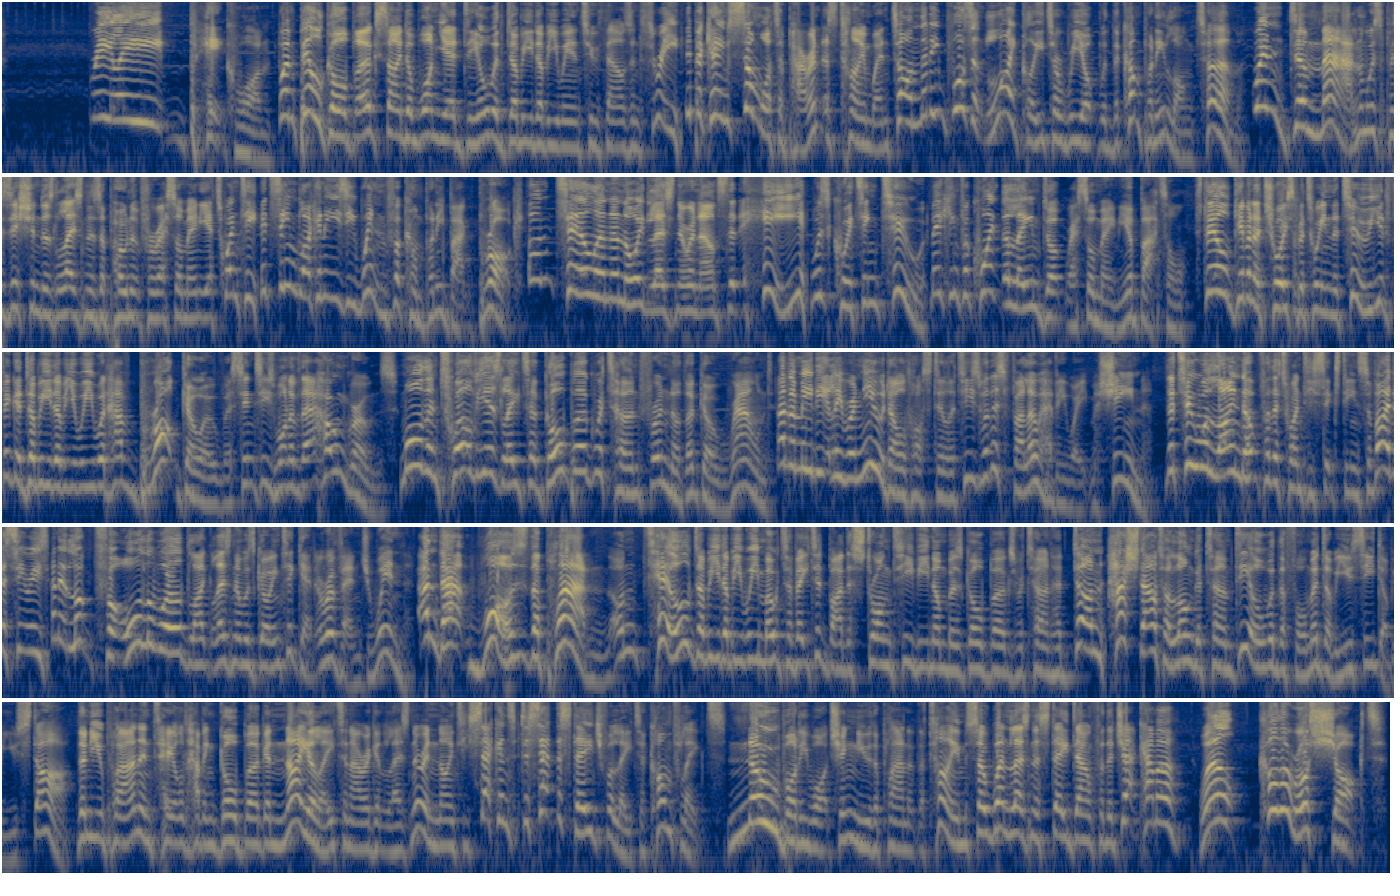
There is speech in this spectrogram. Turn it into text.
Really, pick one. When Bill Goldberg signed a one year deal with WWE in 2003, it became somewhat apparent as time went on that he wasn't likely to re up with the company long term. When The Man was positioned as Lesnar's opponent for WrestleMania 20, it seemed like an easy win for company back Brock. Until an annoyed Lesnar announced that he was quitting too, making for quite the lame duck WrestleMania battle. Still, given a choice between the two, you'd figure WWE would have Brock go over since he's one of their homegrowns. More than 12 years later, Goldberg returned for another go round, and immediately renewed old hostilities with his fellow heavyweight machine. The two were lined up for the 2016 Survivor Series, and it looked for all the world like Lesnar was going to get a revenge win. And that was the plan, until WWE, motivated by the strong TV numbers Goldberg's return had done, hashed out a longer term deal with the former WCW star. The new plan entailed having Goldberg annihilate an arrogant Lesnar in 90 seconds to set the stage for later conflicts. Nobody watching knew the plan at the time, so when Lesnar stayed down for the jackhammer, well, colour us shocked.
